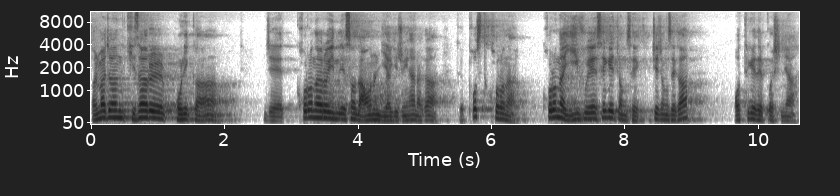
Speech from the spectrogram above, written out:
얼마 전 기사를 보니까 이제 코로나로 인해서 나오는 이야기 중에 하나가 그 포스트 코로나, 코로나 이후의 세계 정세, 국제 정세가 어떻게 될 것이냐,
